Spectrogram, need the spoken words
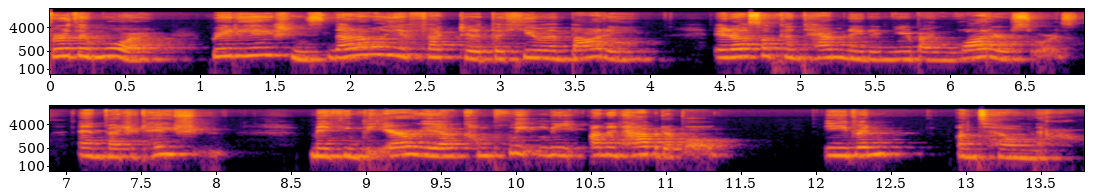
Furthermore, radiations not only affected the human body, it also contaminated nearby water source and vegetation, making the area completely uninhabitable, even until now.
